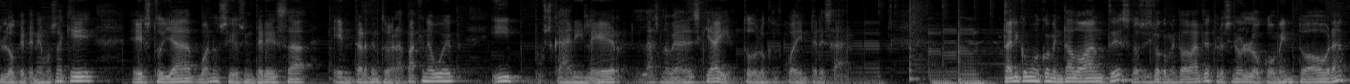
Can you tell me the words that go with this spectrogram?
lo que tenemos aquí. Esto ya, bueno, si os interesa entrar dentro de la página web y buscar y leer las novedades que hay, todo lo que os pueda interesar. Tal y como he comentado antes, no sé si lo he comentado antes, pero si no lo comento ahora,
